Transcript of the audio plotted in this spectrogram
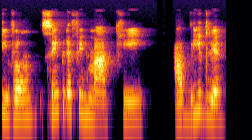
que vão sempre afirmar que a Bíblia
